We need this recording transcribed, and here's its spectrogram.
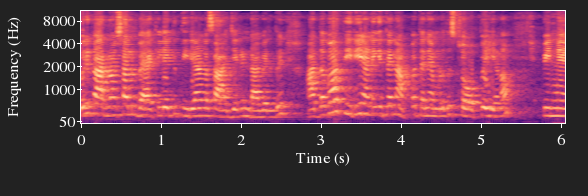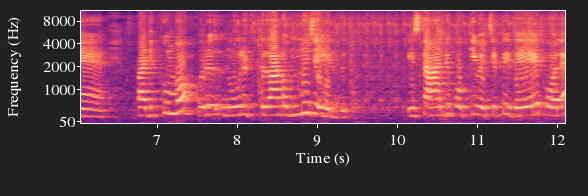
ഒരു കാരണവശാലും ബാക്കിലേക്ക് തിരിയാനുള്ള സാഹചര്യം ഉണ്ടാവരുത്. അഥവാ തിരിയാണെങ്കിൽ തന്നെ അപ്പം തന്നെ നമ്മളിത് സ്റ്റോപ്പ് ചെയ്യണം. പിന്നെ പഠിക്കുമ്പോൾ ഒരു നൂലിട്ടുകാണ്ട് ഒന്നും ചെയ്യരുത്. ഈ സ്റ്റാൻഡ് പൊക്കി വെച്ചിട്ട് ഇതേപോലെ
